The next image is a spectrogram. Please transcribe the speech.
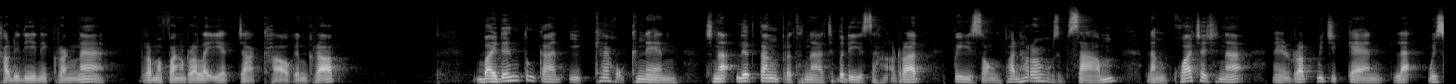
ข่าวดีๆ ในครั้งหน้า เรามาฟังรายละเอียดจากข่าวกันครับ ไบเดนต้องการอีกแค่ 6 คะแนน ชนะเลือกตั้งประธานาธิบดีสหรัฐ ปี 2563 หลังคว้าชัยชนะในรัฐมิชิแกนและวิส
